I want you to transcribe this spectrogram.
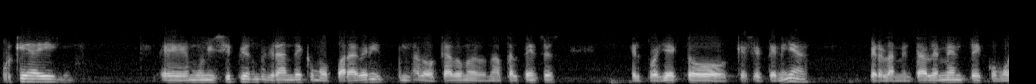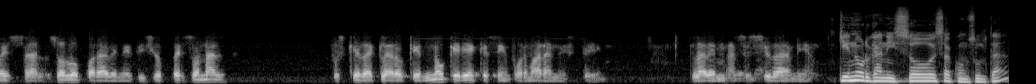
porque hay eh, municipios muy grandes como para haber informado a cada uno de los naucalpenses el proyecto que se tenía, pero lamentablemente como es solo para beneficio personal, pues queda claro que no quería que se informaran este la demás ciudadanía. ¿Quién organizó esa consulta?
